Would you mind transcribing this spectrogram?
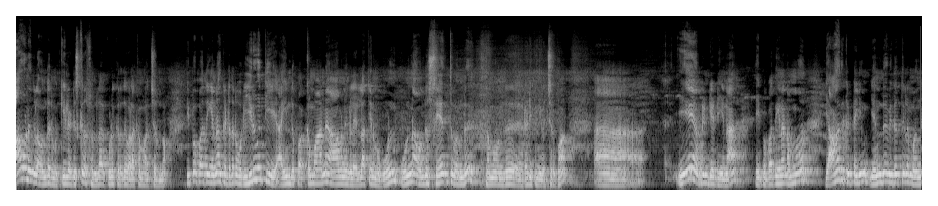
ஆவணங்களை வந்து நம்ம கீழே டிஸ்கிரிப்ஷனில் கொடுக்கறது வழக்கமாக வச்சுருந்தோம். இப்போ பார்த்திங்கன்னா கிட்டத்தட்ட ஒரு இருபத்தி ஐந்து பக்கமான ஆவணங்கள் எல்லாத்தையும் நம்ம ஒன் ஒன்றா வந்து சேர்த்து வந்து நம்ம வந்து ரெடி பண்ணி வச்சுருக்கோம். ஏன் அப்படின்னு கேட்டிங்கன்னா இப்போ பார்த்தீங்கன்னா நம்ம யாருக்கிட்டையும் எந்த விதத்திலும் வந்து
